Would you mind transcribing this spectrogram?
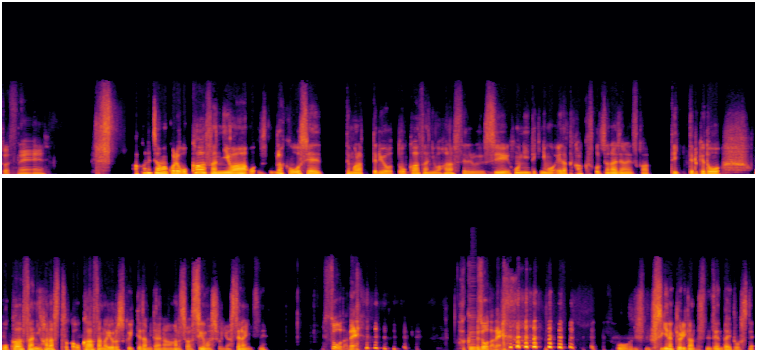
そうですね。あかねちゃんはこれ、お母さんにはお落語を教えてもらってるよって、お母さんには話してるし、本人的にも、え、だって隠すことじゃないじゃないですかって言ってるけど、お母さんに話すとか、お母さんがよろしく言ってたみたいな話はシグマ師匠にはしてないんですね。そうだね。白状だね。そうですね。不思議な距離感ですね、全体通して。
